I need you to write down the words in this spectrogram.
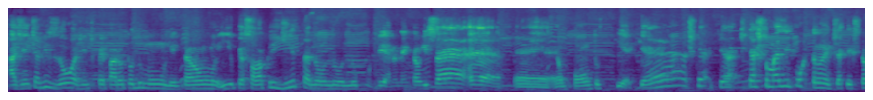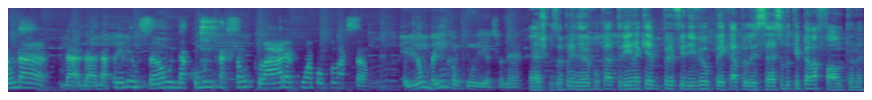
a gente avisou, a gente preparou todo mundo. Então, e o pessoal acredita no, no, no governo, né? Então, isso é, é, é, é um ponto que, é- que é, acho que é, que é, que acho que é o mais importante, a questão da, da, da, da prevenção e da comunicação clara com a população. né? Eles não brincam com isso, né? É, acho que eles aprenderam com Katrina que é preferível pecar pelo excesso do que pela falta, né?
